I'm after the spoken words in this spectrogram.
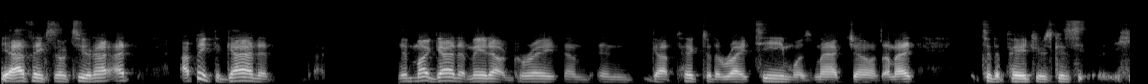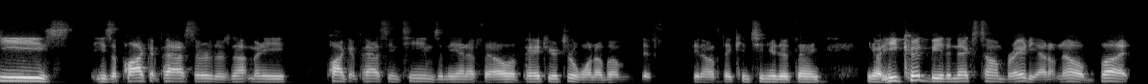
Yeah, I think so too, and I I, I think the guy that the, my guy that made out great and, and got picked to the right team was Mac Jones. I mean, to the Patriots because he's he's a pocket passer. There's not many pocket passing teams in the NFL. The Patriots are one of them. If you know if they continue their thing, you know he could be the next Tom Brady. I don't know, but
